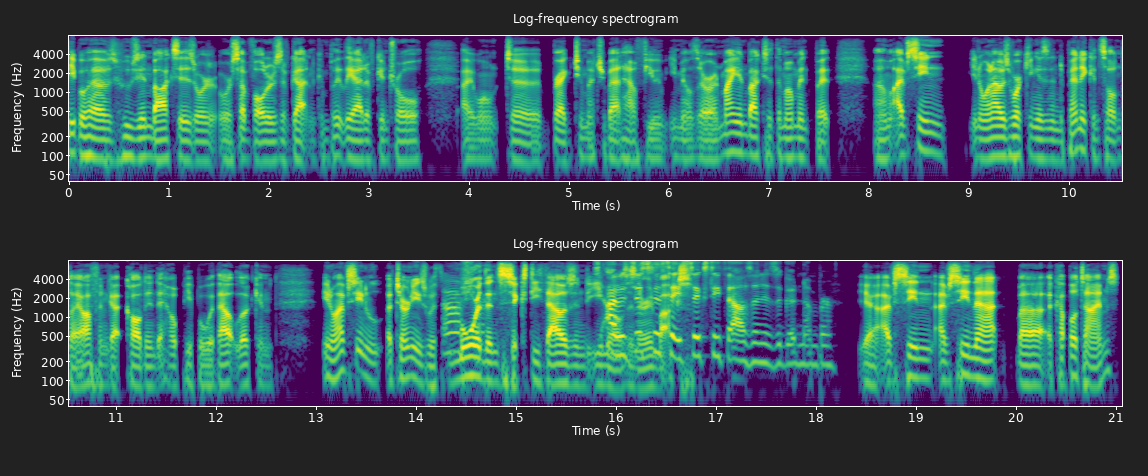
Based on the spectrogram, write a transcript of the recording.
people have, whose inboxes or, or subfolders have gotten completely out of control. I won't uh, brag too much about how few emails there are in my inbox at the moment, but um, I've seen, you know, when I was working as an independent consultant, I often got called in to help people with Outlook. And, you know, I've seen attorneys with Oh, more sure. than 60,000 emails I was just going to say 60,000 is a good number. Yeah, I've seen I've seen that uh, a couple of times,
